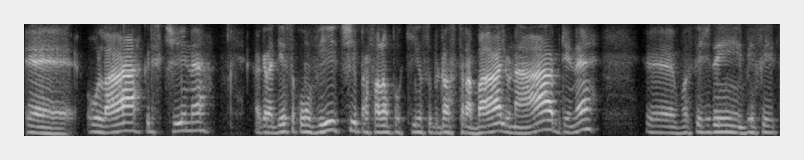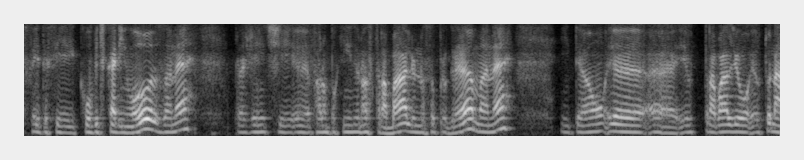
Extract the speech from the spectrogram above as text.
É, olá, Cristina. Agradeço o convite para falar um pouquinho sobre o nosso trabalho na Abre, né? É, vocês têm bem feito, feito, esse convite carinhoso, né? Para a gente é, falar um pouquinho do nosso trabalho, no seu programa, né? Então, é, é, eu trabalho, eu estou na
